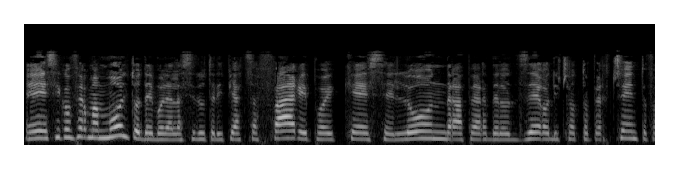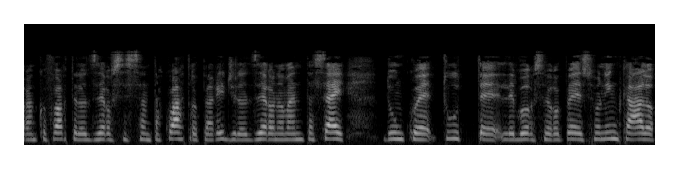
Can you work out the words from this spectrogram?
E si conferma molto debole la seduta di Piazza Affari poiché se Londra perde lo 0,18%, Francoforte lo 0,64%, Parigi lo 0,96%, dunque tutte le borse europee sono in calo,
